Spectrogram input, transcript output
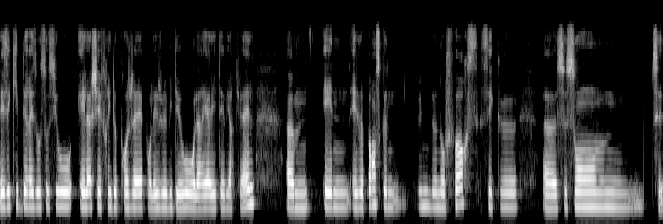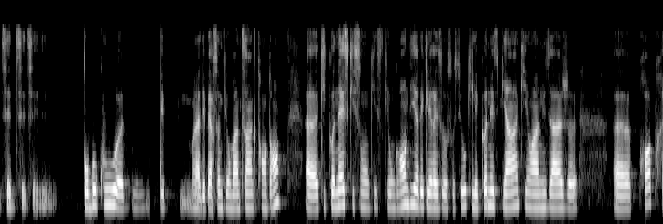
les équipes des réseaux sociaux et la chefferie de projet pour les jeux vidéo ou la réalité virtuelle. Euh, et, je pense que une de nos forces, c'est que euh, ce sont, pour beaucoup, euh, des, personnes qui ont 25, 30 ans, qui connaissent, qui, sont, qui, ont grandi avec les réseaux sociaux, qui les connaissent bien, qui ont un usage euh, propre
